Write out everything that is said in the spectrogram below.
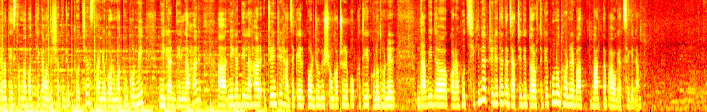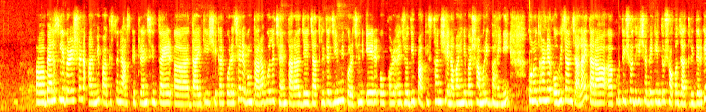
জানাতে ইসলামাবাদ থেকে আমাদের সাথে যুক্ত হচ্ছেন স্থানীয় গণমাধ্যম কর্মী নিগার দিল নাহার। আহ, নিগার দিল নাহার ট্রেনটি হাজাকের পর যোগী সংগঠনের পক্ষ থেকে কোনো ধরনের দাবি দেওয়া করা হচ্ছে কিনা? ট্রেনে থাকা যাত্রীদের তরফ থেকে কোনো ধরনের বার্তা পাওয়া গেছে কিনা? ব্যালেন্স লিবারেশন আর্মি পাকিস্তানে আজকে ট্রেন ছিনতাইয়ের দায়টি স্বীকার করেছেন এবং তারা বলেছেন, তারা যে যাত্রীদের জিম্মি করেছেন, এর যদি পাকিস্তান সেনাবাহিনী বা সামরিক বাহিনী কোনো ধরনের অভিযান চালায়, তারা প্রতিশোধ হিসেবে কিন্তু সকল যাত্রীদেরকে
